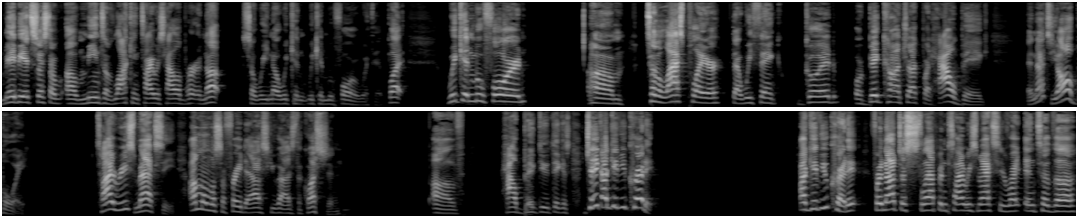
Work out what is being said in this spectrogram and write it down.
maybe it's just a, a means of locking Tyrese Halliburton up so we know we can we can move forward with it. But we can move forward um to the last player that we think good or big contract, but how big? And that's y'all boy. Tyrese Maxey. I'm almost afraid to ask you guys the question of how big do you think is Jake? I'll give you credit. I'll give you credit for not just slapping Tyrese Maxey right into the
